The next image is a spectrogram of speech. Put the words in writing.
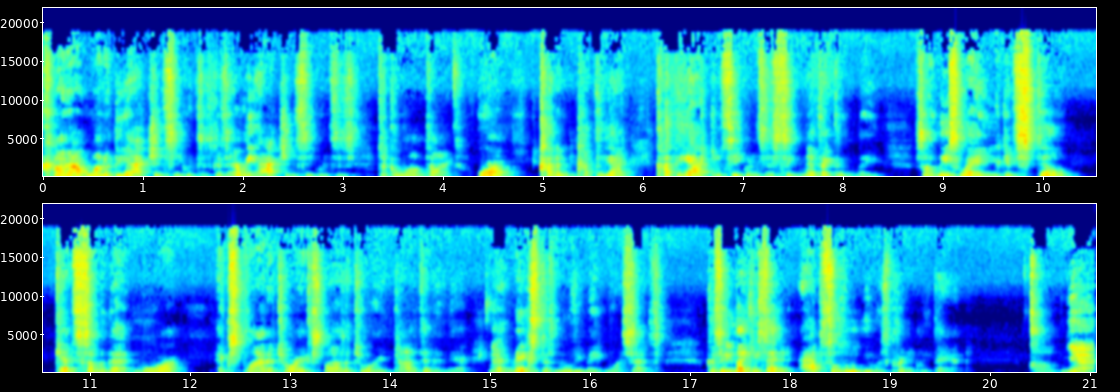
cut out one of the action sequences because every action sequences took a long time. Or cut cut the cut the action sequences significantly, so at least way you could still get some of that more explanatory, expository content in there Yeah. that makes this movie make more sense. Because, like you said, it absolutely was critically panned. Um, yeah,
